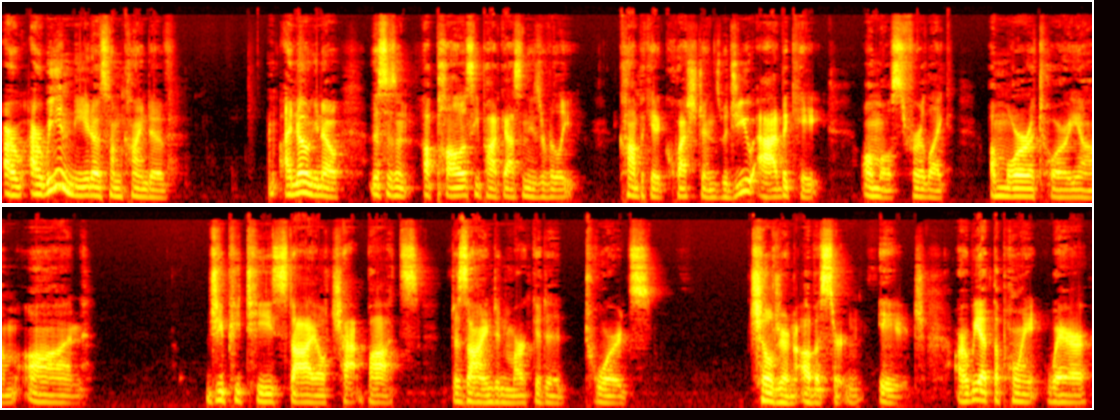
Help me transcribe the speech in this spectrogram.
Are are we in need of some kind of I know, you know, this isn't a policy podcast and these are really complicated questions. Would you advocate almost for like a moratorium on GPT style chatbots designed and marketed towards children of a certain age? Are we at the point where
